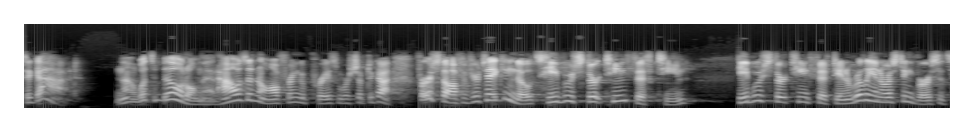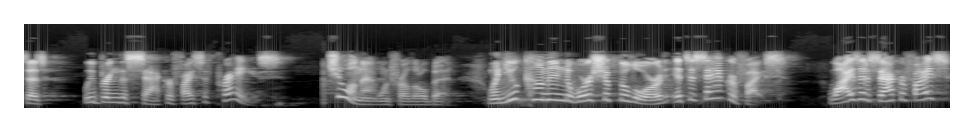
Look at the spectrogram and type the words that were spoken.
to God. Now, let's build on that. How is it an offering of praise and worship to God? First off, if you're taking notes, Hebrews 13 15. Hebrews 13 15, a really interesting verse. It says, We bring the sacrifice of praise. Chew on that one for a little bit. When you come in to worship the Lord, it's a sacrifice. Why is it a sacrifice?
